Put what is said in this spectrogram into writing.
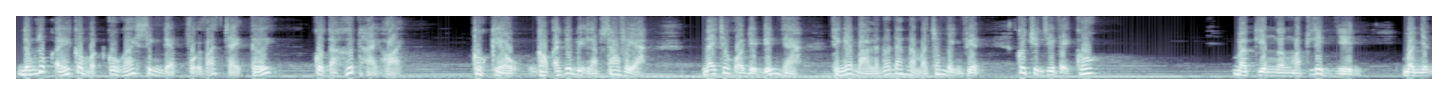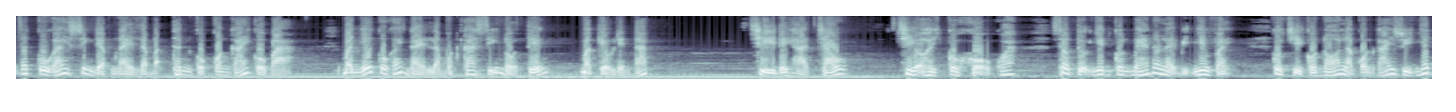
Đúng lúc ấy có một cô gái xinh đẹp vội vã chạy tới. Cô ta hớt hải hỏi, Cô Kiều, Ngọc Anh đã bị làm sao vậy à Nãy cháu gọi điện đến nhà, Thì nghe bảo là nó đang nằm ở trong bệnh viện. Có chuyện gì vậy cô? Bà Kiều ngẩng mặt lên nhìn, Bà nhận ra cô gái xinh đẹp này là bạn thân của con gái của bà. Bà nhớ cô gái này là một ca sĩ nổi tiếng, Bà Kiều liền đáp. Chị đây hả cháu? Chị ơi, cô khổ quá. Sao tự nhiên con bé nó lại bị như vậy? Cô chỉ có nó là con gái duy nhất.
